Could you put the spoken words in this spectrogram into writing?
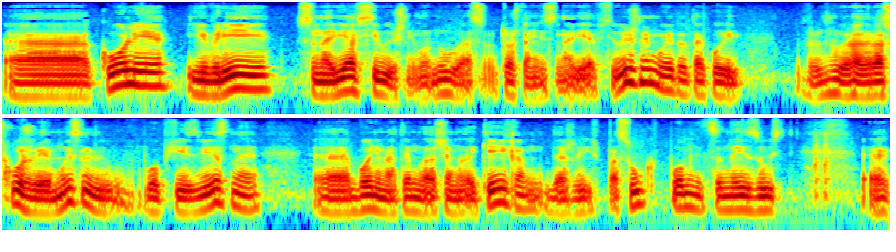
Э, коли евреи сыновья Всевышнему. Ну, а то, что они сыновья Всевышнему, это такой ну, расхожая мысль, общеизвестная. Э, Боним Атем Лашем Лакейхам, даже и посук помнится наизусть, э,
